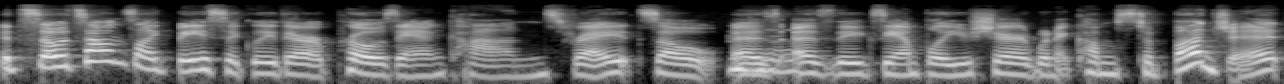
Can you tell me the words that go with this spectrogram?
it's so it sounds like basically there are pros and cons, right? So mm-hmm. as as the example you shared when it comes to budget,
